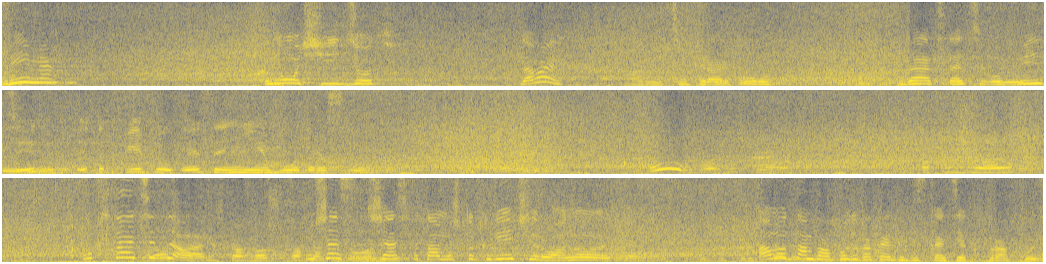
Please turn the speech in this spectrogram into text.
время к ночи идет. Давай Смотри, температуру. Да, кстати, вот видите, это, это пепел, это не водоросли. Освежает. ну, кстати, да. Сказал, что Ну, сейчас, сейчас, потому что к вечеру оно это... А вот там, походу, какая-то дискотека проходит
